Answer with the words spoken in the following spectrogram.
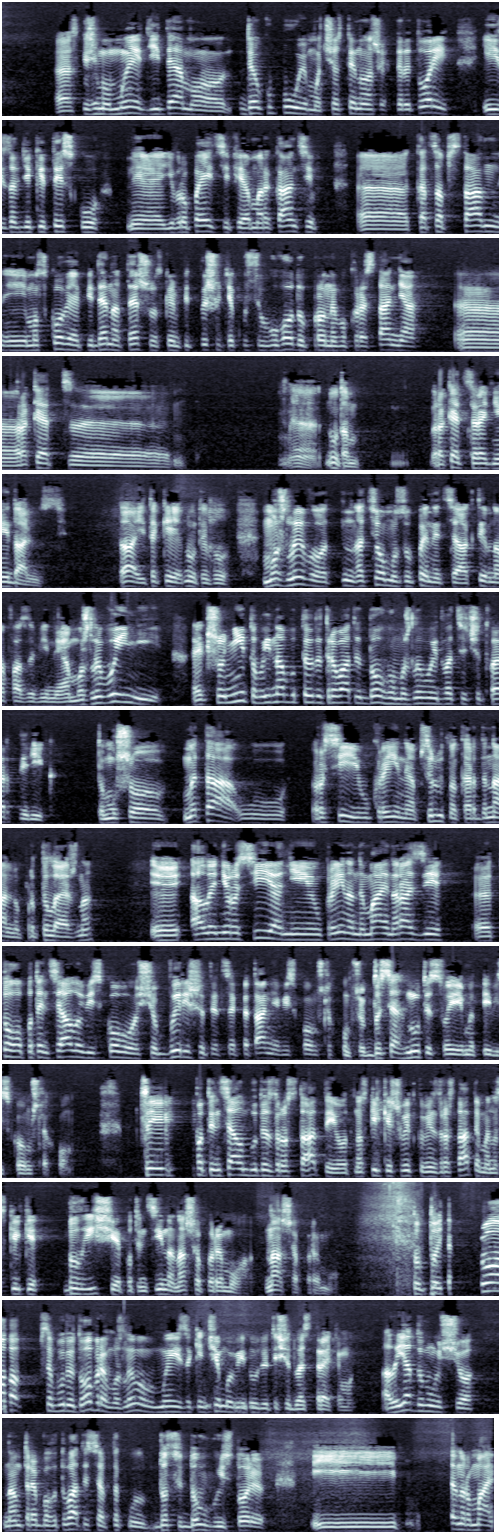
е, скажімо, ми дійдемо, деокупуємо частину наших територій, і завдяки тиску е, європейців і американців Кацапстан і Московія піде на те, що скажімо, підпишуть якусь угоду про невикористання ракет. Ну там ракет середньої дальності. Та, і таке, ну, типу, можливо, на цьому зупиниться активна фаза війни, а можливо і ні. А якщо ні, то війна буде тривати довго, можливо, і 24-й рік. Тому що мета у Росії і України абсолютно кардинально протилежна. Е, Але ні Росія, ні Україна не має наразі е, того потенціалу військового, щоб вирішити це питання військовим шляхом, щоб досягнути своєї мети військовим шляхом цей потенціал буде зростати. І от наскільки швидко він зростатиме, наскільки ближче потенційна наша перемога. Наша перемога. Тобто, якщо все буде добре, можливо, ми і закінчимо війну у 2023-му. Але я думаю, що нам треба готуватися в таку досить довгу історію, і це нормально.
